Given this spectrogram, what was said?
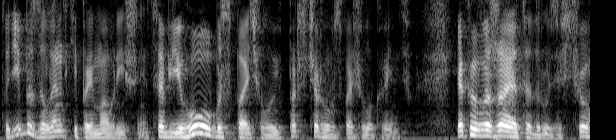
тоді би Зеленський приймав рішення. Це б його убезпечило і в першу чергу убезпечило українців. Як ви вважаєте, друзі, що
